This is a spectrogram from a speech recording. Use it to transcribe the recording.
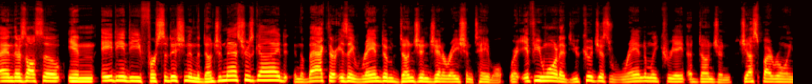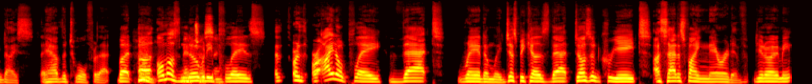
And there's also in AD&D First Edition in the Dungeon Master's Guide, in the back there is a random dungeon generation table where if you wanted, you could just randomly create a dungeon just by rolling dice. They have the tool for that. But uh, Hmm. almost nobody plays or or I don't play that randomly just because that doesn't create a satisfying narrative. Do You know what I mean?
